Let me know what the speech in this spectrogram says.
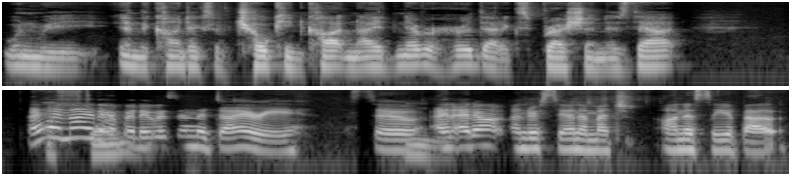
when we, in the context of choking cotton, I had never heard that expression. Is that? I had neither, but it was in the diary. So, mm. and I don't understand much, honestly, about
